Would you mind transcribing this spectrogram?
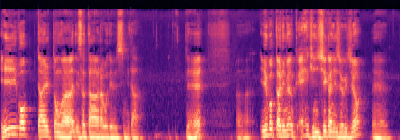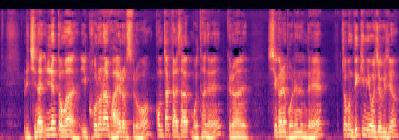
일곱 달 동안 있었다라고 되어 있습니다. 네. 어, 일곱 달이면 꽤 긴 시간이죠. 그죠? 네. 우리 지난 1년 동안 이 코로나 바이러스로 꼼짝달싹 못하는 그런 시간을 보냈는데 조금 느낌이 오죠. 그죠?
